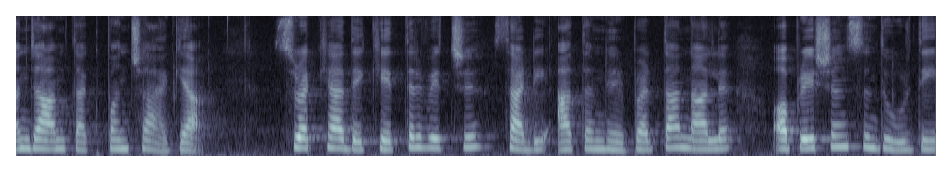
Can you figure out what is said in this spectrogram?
ਅੰਜਾਮ ਤੱਕ ਪਹੁੰਚਾਇਆ ਗਿਆ। ਸੁਰੱਖਿਆ ਦੇ ਖੇਤਰ ਵਿੱਚ ਸਾਡੀ ਆਤਮ ਨਿਰਭਰਤਾ ਨਾਲ ਆਪਰੇਸ਼ਨ ਸੰਦੂਰ ਦੀ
